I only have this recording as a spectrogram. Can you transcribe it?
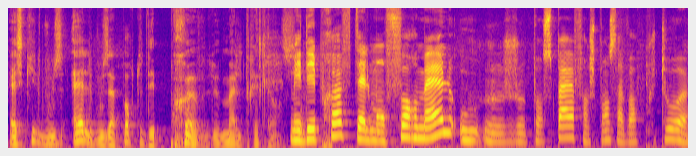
est-ce qu'ils vous, apportent des preuves de maltraitance? Mais des preuves tellement formelles où euh, je pense pas, enfin je pense avoir plutôt, euh,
